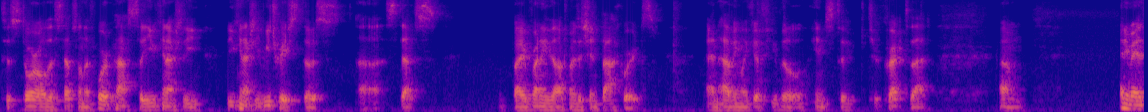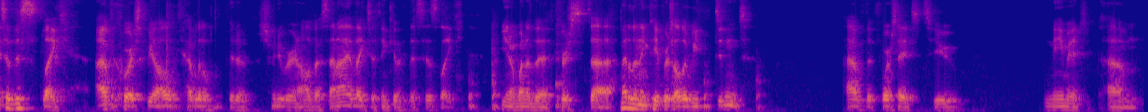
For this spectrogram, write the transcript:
to store all the steps on the forward pass. So you can actually, you can actually retrace those uh, steps by running the optimization backwards and having like a few little hints to, to correct that. Um, anyway, and so this like of course, we all have a little bit of Schmidt in all of us, and I like to think of this as like, you know, one of the first uh, meta learning papers, although we didn't have the foresight to name it um,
